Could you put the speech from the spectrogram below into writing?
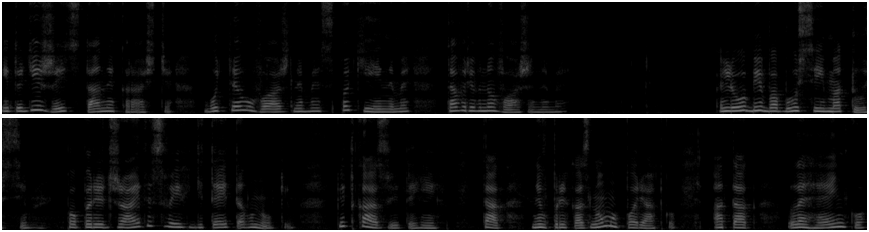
і тоді жить стане краще. Будьте уважними, спокійними та врівноваженими. Любі бабусі й матусі, попереджайте своїх дітей та внуків, підказуйте їх. Так, не в приказному порядку, а так легенько,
